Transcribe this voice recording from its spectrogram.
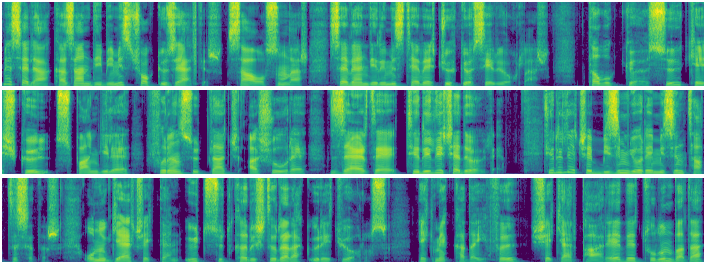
Mesela kazan dibimiz çok güzeldir. Sağ olsunlar, sevenlerimiz teveccüh gösteriyorlar. Tavuk göğsü, keşkül, spangile, fırın sütlaç, aşure, zerde, triliçe de öyle. Trileçe bizim yöremizin tatlısıdır. Onu gerçekten üç süt karıştırarak üretiyoruz. Ekmek kadayıfı, şekerpare ve tulumba da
